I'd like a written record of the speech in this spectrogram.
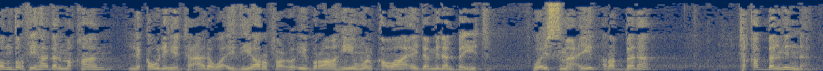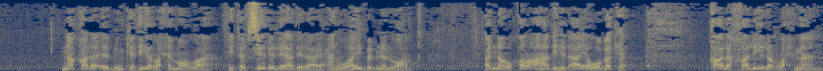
انظر في هذا المقام لقوله تعالى وإذ يرفع إبراهيم القواعد من البيت وإسماعيل ربنا تقبل منا. نقل ابن كثير رحمه الله في تفسير لهذه الآية عن وهيب بن الورد أنه قرأ هذه الآية وبكى. قال خليل الرحمن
